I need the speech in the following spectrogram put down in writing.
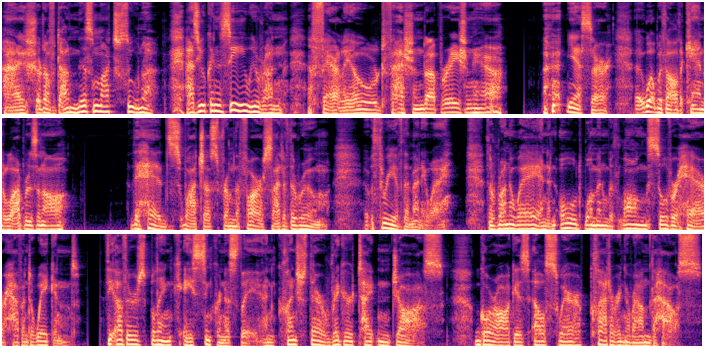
I should have done this much sooner. As you can see, we run a fairly old fashioned operation here. yes, sir. What with all the candelabras and all. The heads watch us from the far side of the room. Three of them, anyway. The runaway and an old woman with long silver hair haven't awakened. The others blink asynchronously and clench their rigor tightened jaws. Gorog is elsewhere, clattering around the house.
